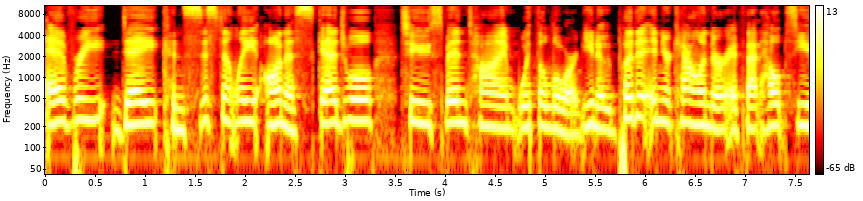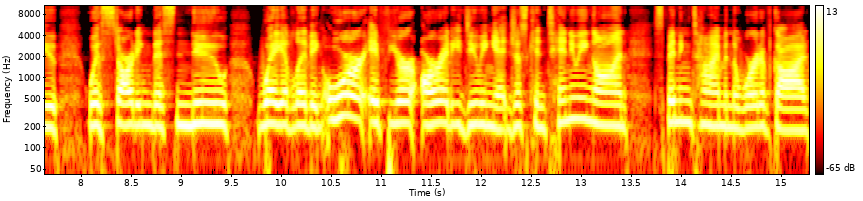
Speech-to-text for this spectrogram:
every day consistently on a schedule to spend time with the Lord. You know, put it in your calendar if that helps you with starting this new way of living, or if you're already doing it, just continuing on spending time in the Word of God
